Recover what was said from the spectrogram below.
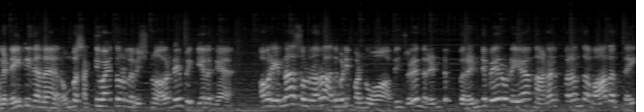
உங்க டெய்டி தானே ரொம்ப சக்தி வாய்ந்தவர் இல்ல விஷ்ணு அவர்கிட்ட போய் கேளுங்க. அவர் என்ன சொல்றாரோ அதுபடி பண்ணுவோம் அப்படின்னு சொல்லி இந்த ரெண்டு ரெண்டு பேருடைய அந்த அனல் பிறந்த வாதத்தை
